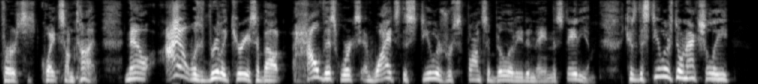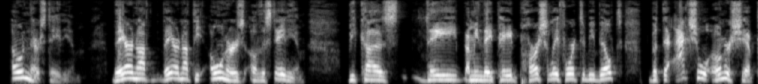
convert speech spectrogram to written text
for quite some time. Now, I was really curious about how this works and why it's the Steelers' responsibility to name the stadium because the Steelers don't actually own their stadium. They are not they are not the owners of the stadium because they I mean they paid partially for it to be built, but the actual ownership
